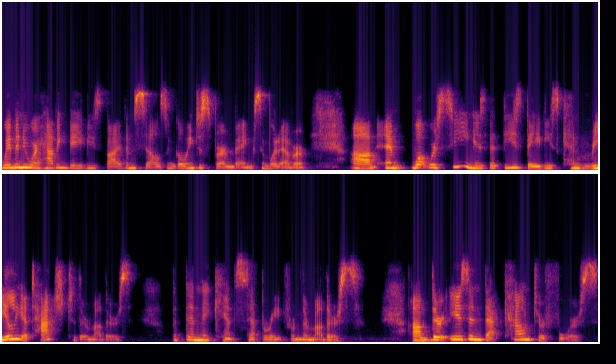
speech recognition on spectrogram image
women who are having babies by themselves and going to sperm banks and whatever. Um, and what we're seeing is that these babies can really attach to their mothers, but then they can't separate from their mothers. Um, there isn't that counterforce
